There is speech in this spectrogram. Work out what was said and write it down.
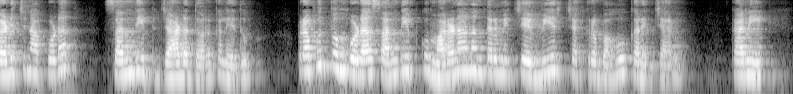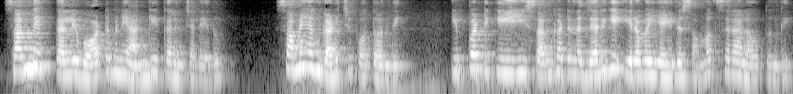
గడిచినా కూడా సందీప్ జాడ దొరకలేదు. ప్రభుత్వం కూడా సందీప్కు మరణానంతరం ఇచ్చే వీర్ చక్ర బహూకరించారు. కానీ సందీప్ తల్లి ఓటమిని అంగీకరించలేదు. సమయం గడిచిపోతోంది. ఇప్పటికీ ఈ సంఘటన జరిగి ఇరవై ఐదు సంవత్సరాలవుతుంది.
